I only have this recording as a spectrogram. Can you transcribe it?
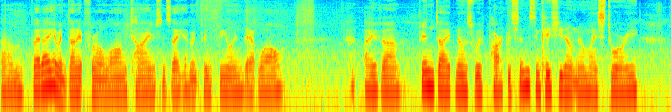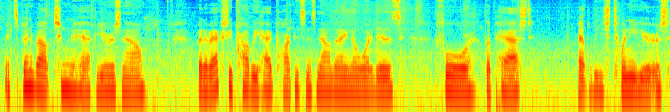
Um, but I haven't done it for a long time since I haven't been feeling that well. I've um, been diagnosed with Parkinson's, in case you don't know my story. It's been about two and a half years now. But I've actually probably had Parkinson's now that I know what it is for the past at least 20 years.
